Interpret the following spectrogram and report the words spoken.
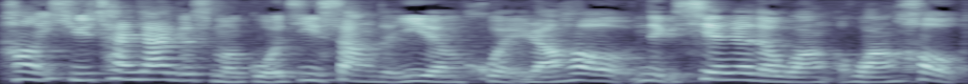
好像一起去参加一个什么国际上的宴会，然后那个现任的王王后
